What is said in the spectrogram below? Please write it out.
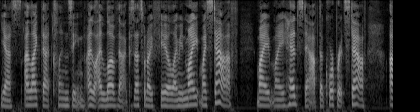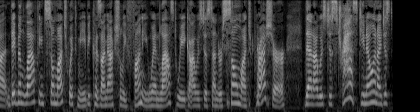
Yes, I like that cleansing. I, I love that because that's what I feel. I mean, my my staff, my my head staff, the corporate staff, uh, they've been laughing so much with me because I'm actually funny. When last week I was just under so much pressure that I was just stressed, you know, and I just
